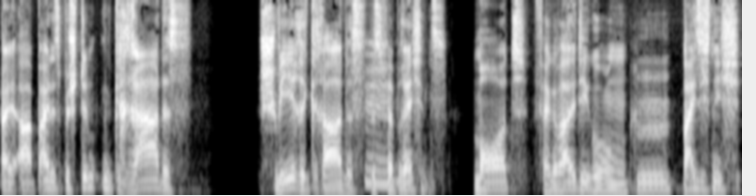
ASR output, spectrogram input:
äh, ab eines bestimmten Grades, schwere Grades des Mhm. Verbrechens, Mord, Vergewaltigung, Mhm. weiß ich nicht,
